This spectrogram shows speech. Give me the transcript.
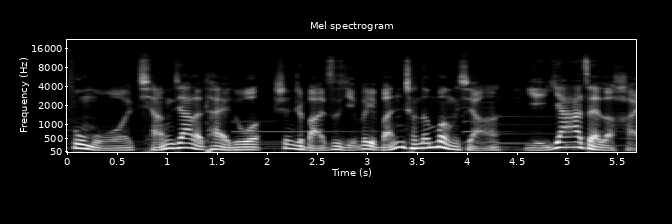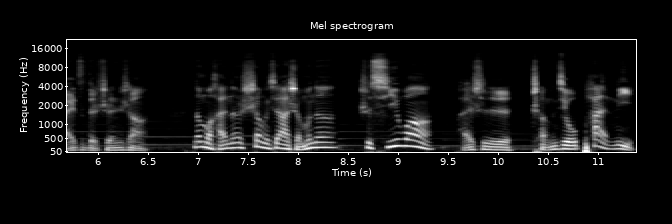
父母强加了太多，甚至把自己未完成的梦想也压在了孩子的身上，那么还能剩下什么呢？是希望还是成就叛逆？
